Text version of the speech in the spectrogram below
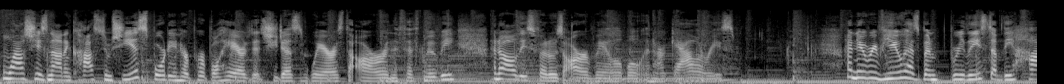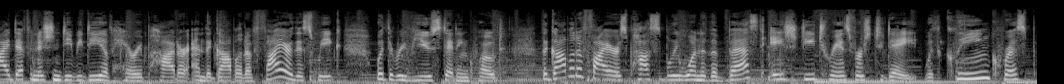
And while she's not in costume, she is sporting her purple hair that she does wear as the R in the fifth movie. And all these photos are available in our galleries. A new review has been released of the high definition DVD of Harry Potter and the Goblet of Fire this week, with the review stating, quote, The Goblet of Fire is possibly one of the best HD transfers to date, with clean, crisp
